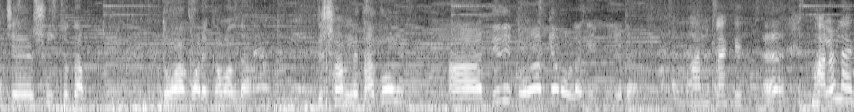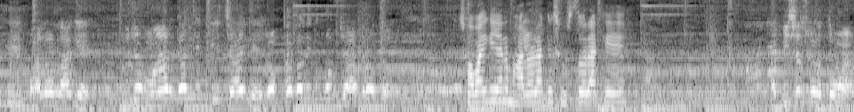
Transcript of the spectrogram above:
আছে সুস্থতা দোয়া করে কামালদা। একটু সামনে থাকুন। আর দিদি তোমার কেমন লাগে এই পুজোটা? ভালো লাগে। হ্যাঁ? ভালো লাগে। ভালো লাগে। পুজো মার কাছে কি চাইলে? রক্ষাকালী তো খুব জাগ্রত। সবাইকে যেন ভালো রাখে সুস্থ রাখে। আর বিশেষ করে তোমার।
